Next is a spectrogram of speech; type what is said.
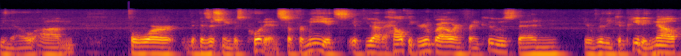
you know. Um, for the position he was put in. So for me, it's if you have a healthy Grubauer and Francouz, then you're really competing. Now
